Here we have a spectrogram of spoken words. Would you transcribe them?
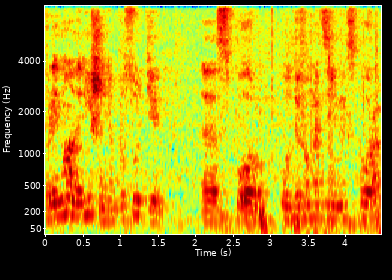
приймали рішення по суті е, спору у дефамаційних спорах,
